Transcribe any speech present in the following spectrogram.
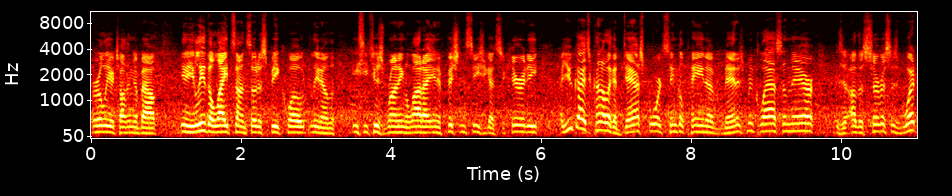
earlier talking about, you know, you leave the lights on, so to speak, quote, you know, the EC2 is running, a lot of inefficiencies, you got security. Are you guys kind of like a dashboard, single pane of management glass in there? Is it other services? What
